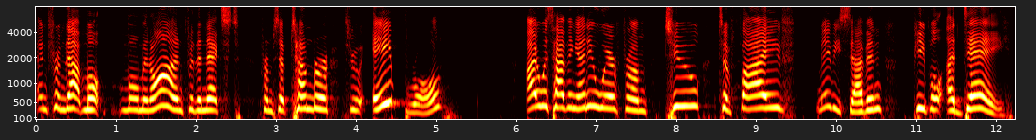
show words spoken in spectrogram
And from that mo- moment on, for the next, from September through April, I was having anywhere from two to five, maybe seven people a day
